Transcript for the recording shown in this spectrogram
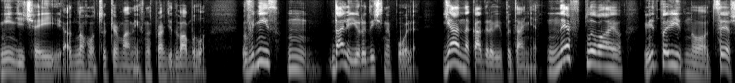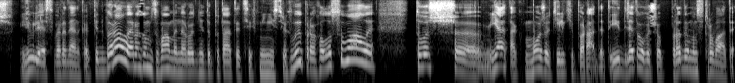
Міндіча і одного цукермана, їх насправді два було. Вніс далі юридичне поле. Я на кадрові питання не впливаю. Відповідно, це ж Юлія Сверденко підбирала разом з вами, народні депутати цих міністрів. Ви проголосували. Тож е, я так можу тільки порадити. І для того, щоб продемонструвати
